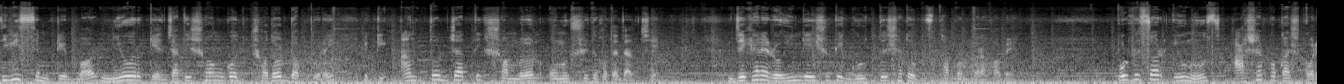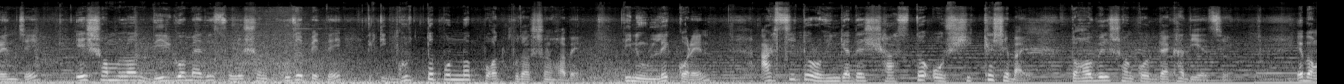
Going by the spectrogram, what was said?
তিরিশ সেপ্টেম্বর নিউ ইয়র্কে জাতিসংঘ সদর দপ্তরে একটি আন্তর্জাতিক সম্মেলন অনুষ্ঠিত হতে যাচ্ছে, যেখানে রোহিঙ্গা ইস্যুকে গুরুত্বের সাথে উপস্থাপন করা হবে। প্রফেসর ইউনুস আশা প্রকাশ করেন যে এই সম্মেলন দীর্ঘমেয়াদী সলিউশন খুঁজে পেতে একটি গুরুত্বপূর্ণ পথ প্রদর্শন হবে। তিনি উল্লেখ করেন আশ্রিত রোহিঙ্গাদের স্বাস্থ্য ও শিক্ষা সেবায় তহবিল সংকট দেখা দিয়েছে এবং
